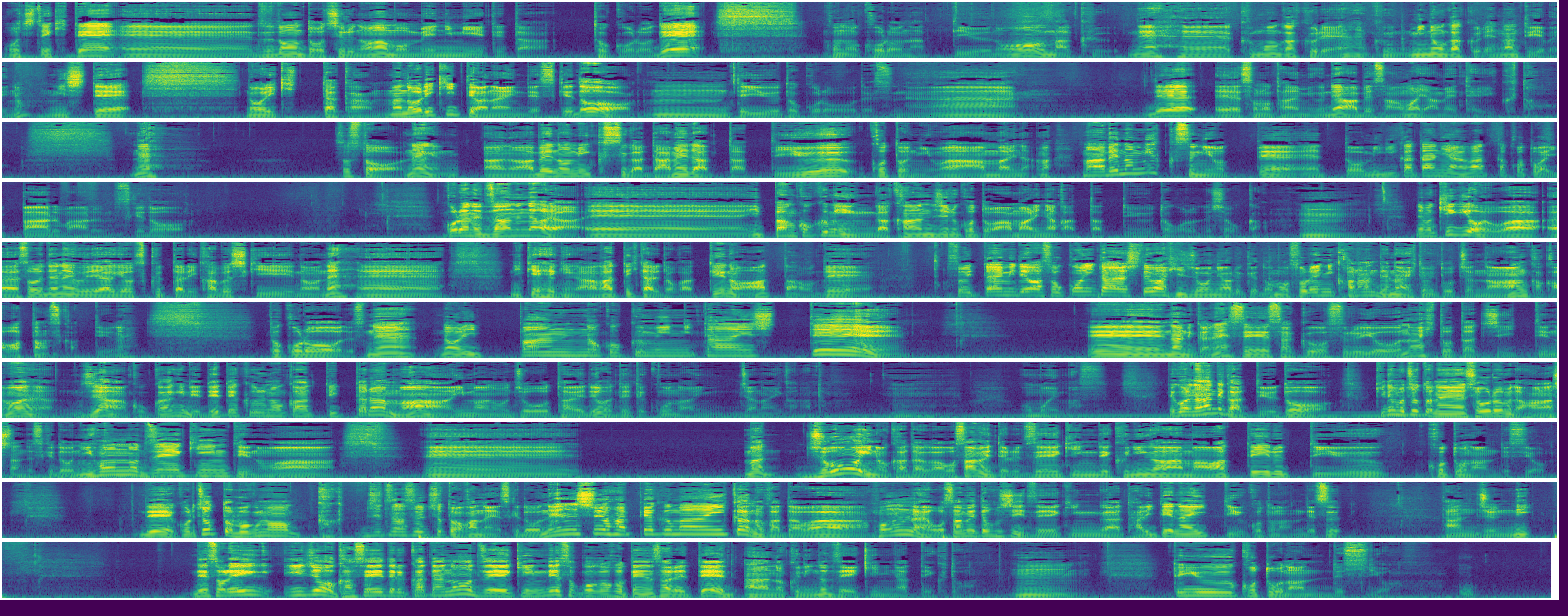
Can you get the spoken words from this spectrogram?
落ちてきて、えー、ズドンと落ちるのはもう目に見えてたところで、このコロナっていうのをうまくね、えー、雲隠れ、身の隠れ、なんて言えばいいの？にして、乗り切った感。まあ、乗り切ってはないんですけど、うーん、っていうところですね。で、えー、そのタイミングで安倍さんは辞めていくと。ね。そうすると、ね、あの、アベノミクスがダメだったっていうことにはあんまりな、ま、まあ、アベノミクスによって、えっと、右肩に上がったことはいっぱいあるはあるんですけど、これはね、残念ながら、えー、一般国民が感じることはあまりなかったっていうところでしょうか。うん。でも企業は、えー、それでね、売り上げを作ったり、株式のね、えー、日経平均が上がってきたりとかっていうのはあったので、そういった意味ではそこに対しては非常にあるけども、それに絡んでない人にとっちゃなんか変わったんですかっていうね、ところですね。だから一般の国民に対して、えー、何かね、政策をするような人たちっていうのは、じゃあ国会議員で出てくるのかって言ったら、まあ、今の状態では出てこないんじゃないかなと、うん、思います。で、これなんでかっていうと、昨日もちょっとね、ショールームで話したんですけど、日本の税金っていうのは、ええー、まあ、上位の方が納めてる税金で国が回っているっていうことなんですよ。で、これちょっと僕も確実な数字ちょっとわかんないですけど、年収800万以下の方は、本来納めてほしい税金が足りてないっていうことなんです。単純に。で、それ以上稼いでる方の税金でそこが補填されて、あの国の税金になっていくと。うん。っていうことなんですよ。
